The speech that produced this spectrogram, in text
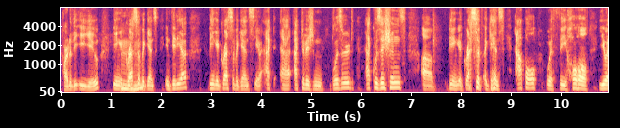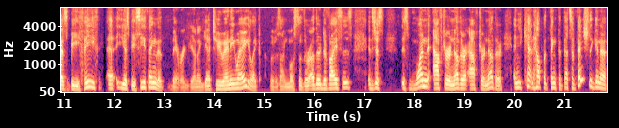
part of the EU, being aggressive mm-hmm. against Nvidia, being aggressive against you know Act, Activision Blizzard acquisitions, uh, being aggressive against Apple with the whole USB-C uh, USB-C thing that they were gonna get to anyway, like it was on most of their other devices. It's just this one after another after another, and you can't help but think that that's eventually gonna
